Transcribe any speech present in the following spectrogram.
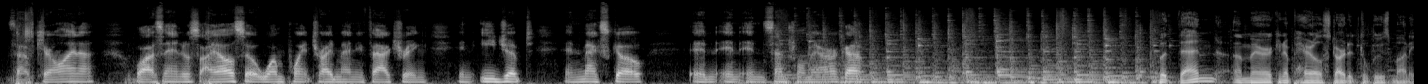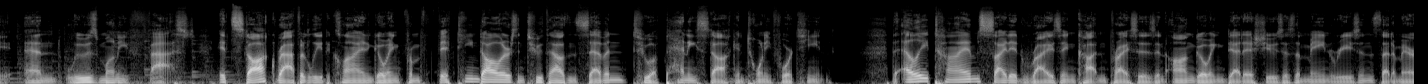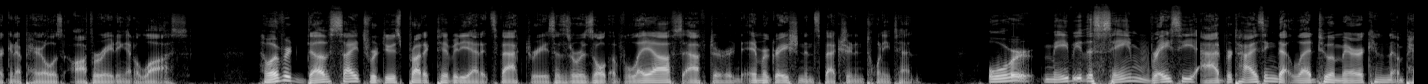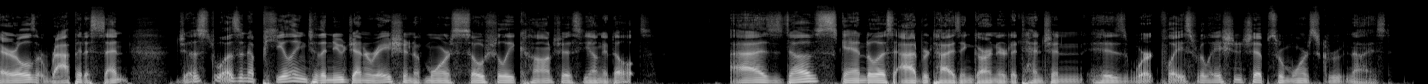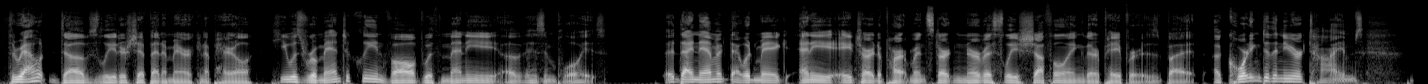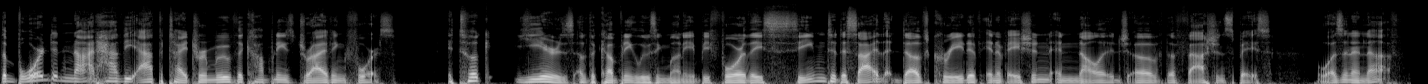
South Carolina, Los Angeles. I also at one point tried manufacturing in Egypt and Mexico and in, in Central America. But then American Apparel started to lose money and lose money fast. Its stock rapidly declined, going from $15 in 2007 to a penny stock in 2014. The LA Times cited rising cotton prices and ongoing debt issues as the main reasons that American Apparel is operating at a loss. However, Dov cites reduced productivity at its factories as a result of layoffs after an immigration inspection in 2010. Or maybe the same racy advertising that led to American Apparel's rapid ascent just wasn't appealing to the new generation of more socially conscious young adults. As Dov's scandalous advertising garnered attention, his workplace relationships were more scrutinized. Throughout Dov's leadership at American Apparel, he was romantically involved with many of his employees a dynamic that would make any HR department start nervously shuffling their papers. But according to the New York Times, the board did not have the appetite to remove the company's driving force. It took years of the company losing money before they seemed to decide that Dov's creative innovation and knowledge of the fashion space wasn't enough.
